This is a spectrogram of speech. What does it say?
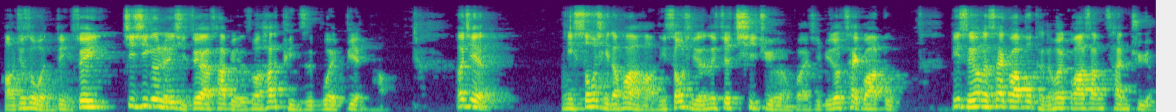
好，就是稳定。所以机器跟人洗最大差别是说，它的品质不会变哈。而且你手洗的话哈，你手洗的那些器具很有关系，比如说菜瓜布，你使用的菜瓜布可能会刮伤餐具啊，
